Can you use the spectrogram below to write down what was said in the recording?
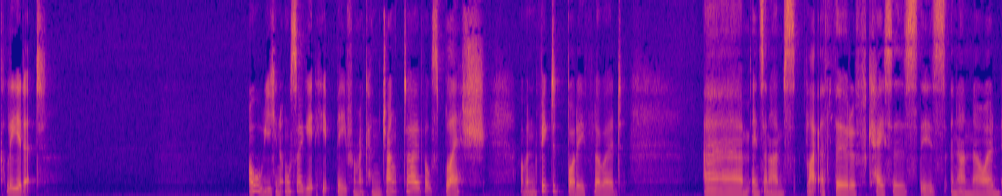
cleared it. oh, you can also get Hep B from a conjunctival splash of an infected body fluid. Um, and sometimes, like a third of cases, there's an unknown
